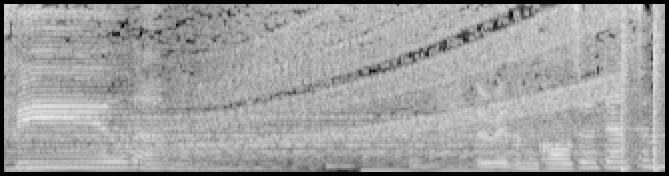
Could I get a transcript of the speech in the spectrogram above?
feel them. The rhythm calls a dancing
